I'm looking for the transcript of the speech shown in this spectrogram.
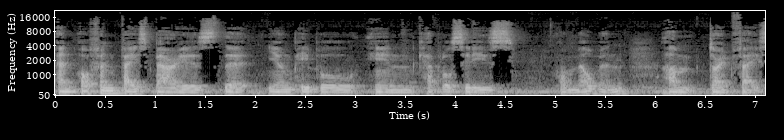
and often face barriers that young people in capital cities or Melbourne um, don't face.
